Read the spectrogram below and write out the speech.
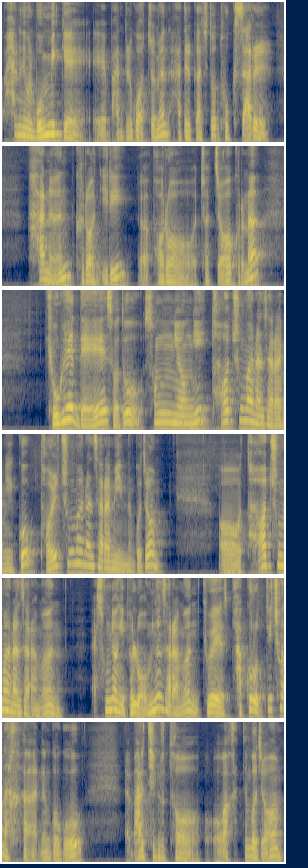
하느님을 못 믿게 만들고 어쩌면 아들까지도 독사를 하는 그런 일이 어, 벌어졌죠. 그러나 교회 내에서도 성령이 더 충만한 사람이 있고 덜 충만한 사람이 있는 거죠. 어, 더 충만한 사람은 성령이 별로 없는 사람은 교회 밖으로 뛰쳐나가는 거고 마르틴 루터와 같은 거죠.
